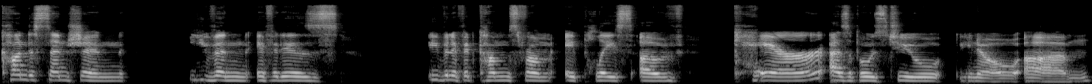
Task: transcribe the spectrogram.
condescension, even if it is, even if it comes from a place of care as opposed to you know, um,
